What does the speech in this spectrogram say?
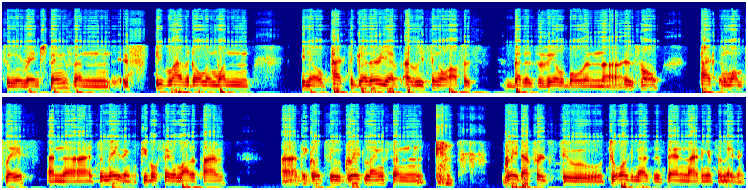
to arrange things. And if people have it all in one, you know, packed together, you have every single office that is available in uh, Israel packed in one place. And uh, it's amazing. People save a lot of time. Uh, they go to great lengths and great efforts to, to organize this day, and I think it's amazing.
